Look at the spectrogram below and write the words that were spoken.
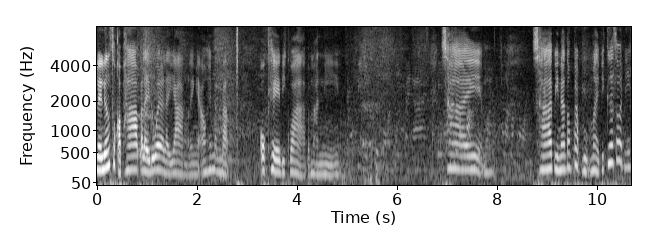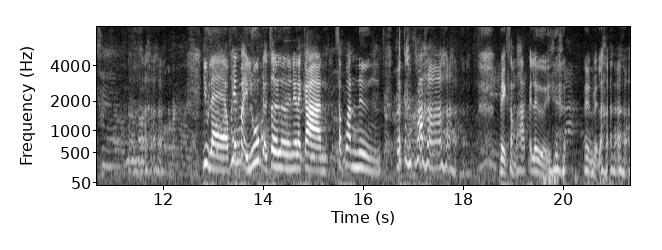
ในเรื่องสุขภาพอะไรด้วยอะไรอย่างอะไรเงี้ยเอาให้มันแบบโอเคดีกว่าประมาณนี้แต่ว่าปีนี้ก็คือโชว์คอนเสิร์ตไปได้แต่ปีหน้าใช่ถ้ารับละคร ใช่ปีหน้าต้องปรับลุคใหม่พี่เกื้อสวัสดีค่ะ อยู่แล้วเพลงใหม่ลูกเดี๋ยวเจอเลยในรายการสักวันหนึ่งเจอกันค่ะเบรกสัมภาษณ์ไปเลยเห็นไหมล่ะอะ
